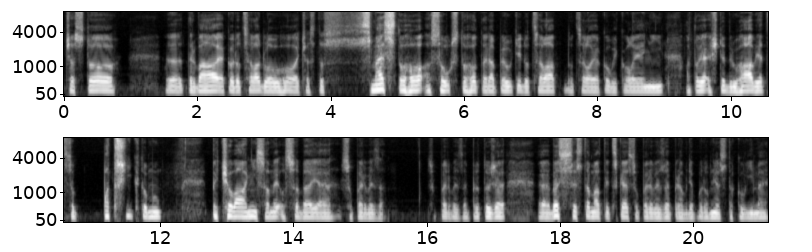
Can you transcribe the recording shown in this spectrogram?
často e, trvá jako docela dlouho a často jsme z toho a jsou z toho terapeuti docela, docela jako vykolejení. A to je ještě druhá věc, co patří k tomu pečování sami o sebe, je supervize. Supervize, protože eh, bez systematické supervize pravděpodobně s takovými eh,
